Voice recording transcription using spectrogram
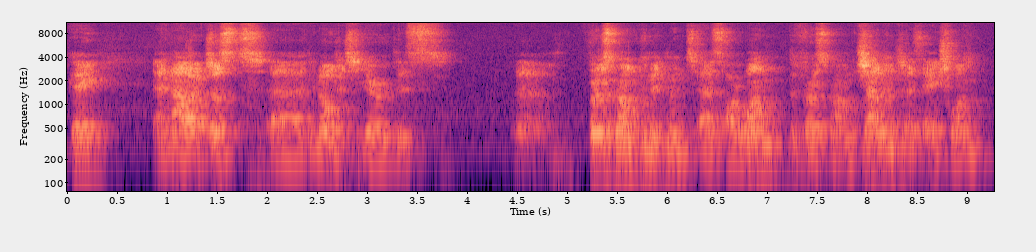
Okay, and now I've just uh, denoted here this uh, first round commitment as R1, the first round challenge as H1,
